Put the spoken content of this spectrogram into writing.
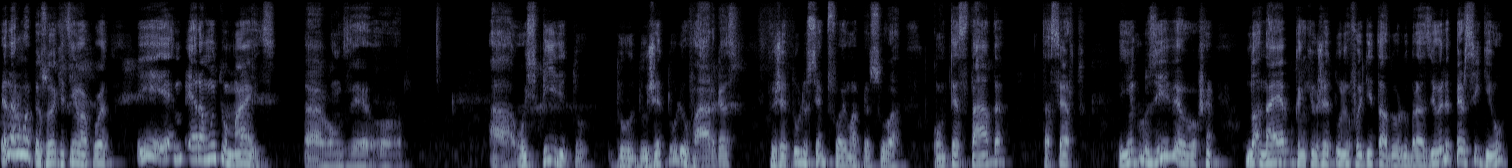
ele era uma pessoa que tinha uma coisa. E era muito mais, ah, vamos dizer, o, a, o espírito do, do Getúlio Vargas, que o Getúlio sempre foi uma pessoa contestada, tá certo? E, inclusive, eu, na época em que o Getúlio foi ditador do Brasil, ele perseguiu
